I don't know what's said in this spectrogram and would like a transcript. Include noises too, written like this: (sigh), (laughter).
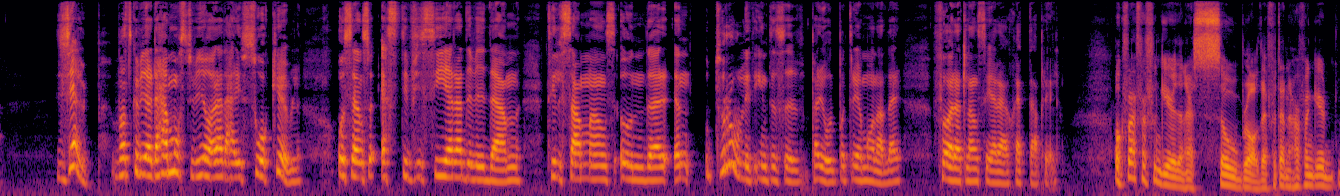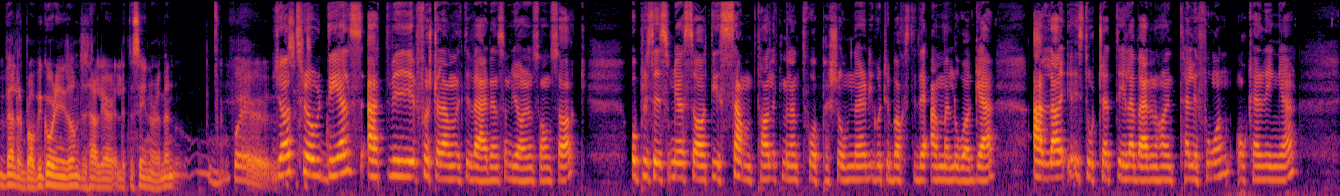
Hjälp! Vad ska vi göra? Det här måste vi göra. Det här är så kul. Och sen så estificerade vi den tillsammans under en otroligt intensiv period på tre månader för att lansera 6 april. Och varför fungerar den här så bra? Därför att den har fungerat väldigt bra. Vi går in i de detaljer lite senare. Men är... Jag tror dels att vi är första landet i världen som gör en sån sak. Och precis som jag sa, att det är samtalet mellan två personer. Vi går tillbaka till det analoga. Alla i stort sett i hela världen har en telefon och kan ringa.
